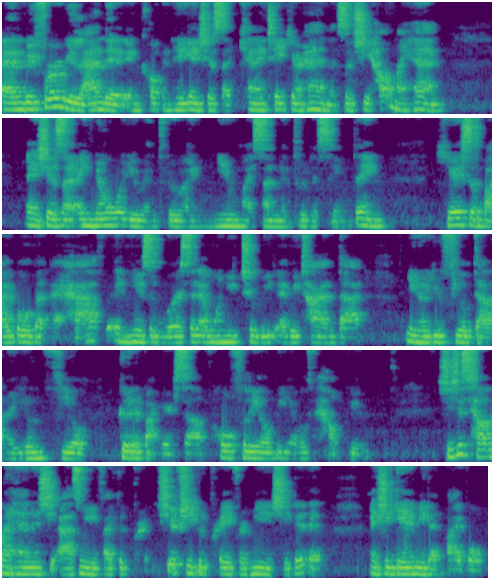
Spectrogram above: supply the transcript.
And before we landed in Copenhagen, she was like, can I take your hand? And so she held my hand. And she was like, I know what you went through. I knew my son went through the same thing. Here's a Bible that I have, and here's a verse that I want you to read every time that, you know, you feel down or you don't feel good about yourself. Hopefully, I'll be able to help you she just held my hand and she asked me if I could pray, if she could pray for me, and she did it. And she gave me that Bible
